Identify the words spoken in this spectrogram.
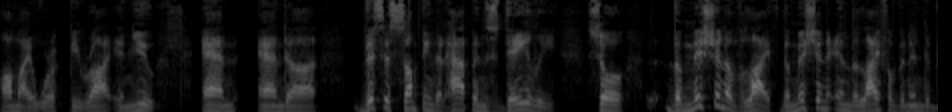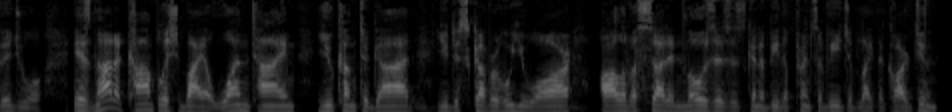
all my work be wrought in you. And, and uh, this is something that happens daily. So the mission of life, the mission in the life of an individual is not accomplished by a one time you come to God, you discover who you are, all of a sudden Moses is going to be the prince of Egypt like the cartoon.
